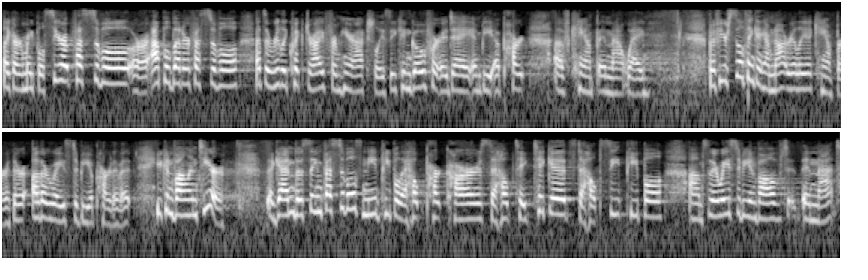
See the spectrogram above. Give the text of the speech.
like our Maple Syrup Festival or our Apple Butter Festival. That's a really quick drive from here, actually. So you can go for a day and be a part of camp in that way. But if you're still thinking, I'm not really a camper, there are other ways to be a part of it. You can volunteer. Again, those same festivals need people to help park cars, to help take tickets, to help seat people. Um, so there are ways to be involved in that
